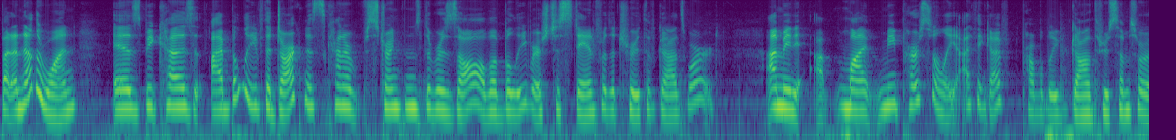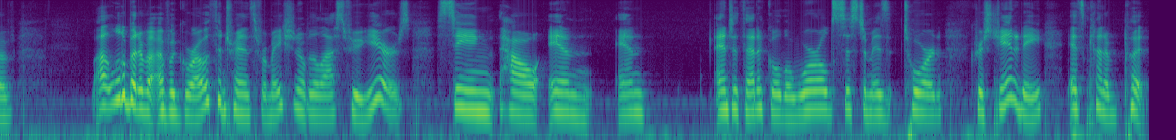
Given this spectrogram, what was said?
But another one is because I believe the darkness kind of strengthens the resolve of believers to stand for the truth of God's word. I mean, uh, my me personally, I think I've probably gone through some sort of a little bit of a, of a growth and transformation over the last few years, seeing how and and antithetical the world system is toward Christianity, it's kind of put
